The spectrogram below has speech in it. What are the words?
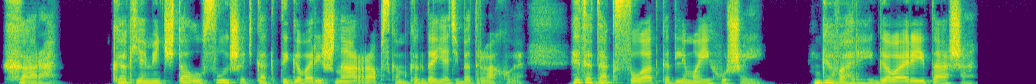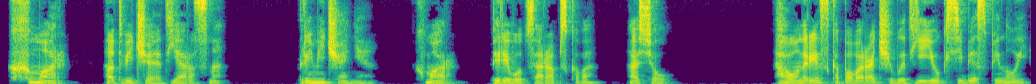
Хара, как я мечтал услышать, как ты говоришь на арабском, когда я тебя трахаю. Это так сладко для моих ушей. Говори, говори, Таша. Хмар, отвечает яростно. Примечание. Хмар. Перевод с арабского. Осел. А он резко поворачивает ее к себе спиной,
